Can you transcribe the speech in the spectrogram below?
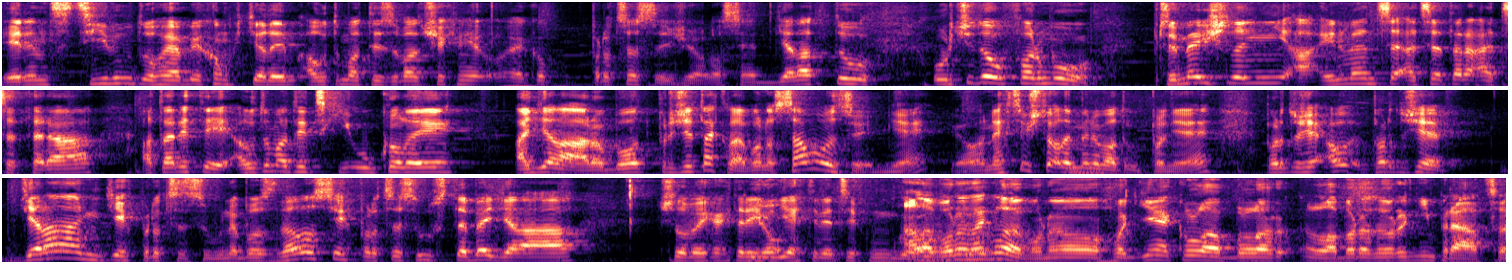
jeden z cílů toho, abychom chtěli automatizovat všechny jako procesy, že jo? Vlastně dělat tu určitou formu přemýšlení a invence, etc., etc. A tady ty automatické úkoly a dělá robot, protože takhle, ono samozřejmě, jo, nechceš to eliminovat úplně, protože, protože dělání těch procesů nebo znalost těch procesů z tebe dělá člověka, který Jo. ví, jak ty věci fungují. Ale ono jo. takhle, ono hodně jako labor, laboratorní práce,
